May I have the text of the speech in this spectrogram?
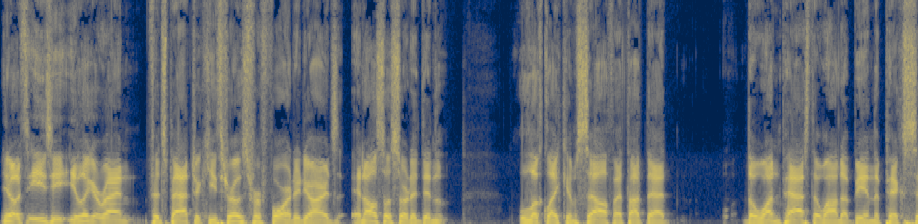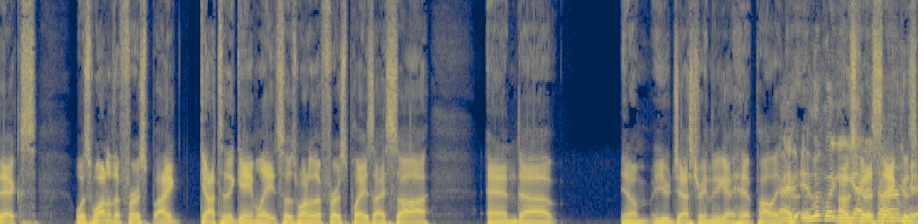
you know, it's easy. You look at Ryan Fitzpatrick; he throws for 400 yards, and also sort of didn't look like himself. I thought that the one pass that wound up being the pick six was one of the first. I got to the game late, so it was one of the first plays I saw. And uh, you know, you gesturing that he got hit, Polly. It looked like he I was gonna say because.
